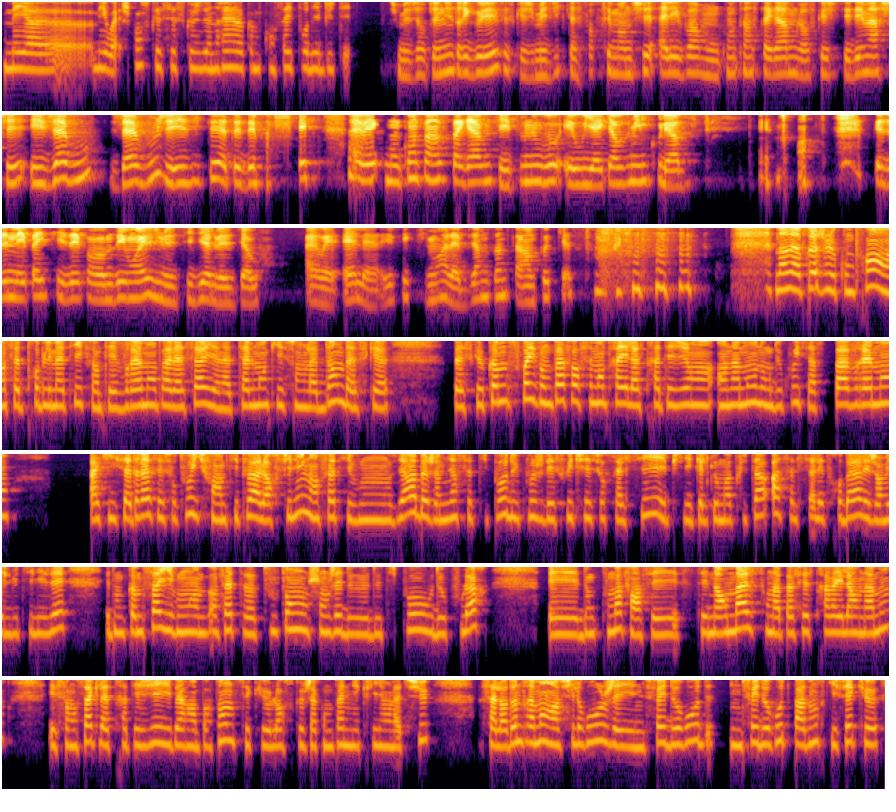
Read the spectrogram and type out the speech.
Mais euh, mais ouais, je pense que c'est ce que je donnerais euh, comme conseil pour débuter. Je me suis retenue de rigoler parce que je me dis que tu as forcément dû aller voir mon compte Instagram lorsque je t'ai démarché. Et j'avoue, j'avoue, j'ai hésité à te démarcher avec mon compte Instagram qui est tout nouveau et où il y a 15 000 couleurs différentes. Parce que je ne l'ai pas utilisé pendant des mois et je me suis dit, elle va se dire, Ouf, ah ouais, elle, effectivement, elle a bien besoin de faire un podcast. non, mais après, je le comprends, hein, cette problématique. Enfin, t'es vraiment pas la seule. Il y en a tellement qui sont là-dedans parce que parce que comme soit ils n'ont pas forcément travaillé la stratégie en, amont, donc du coup ils savent pas vraiment à qui ils s'adressent et surtout ils font un petit peu à leur feeling en fait. Ils vont se dire ah ben j'aime bien cette typo du coup je vais switcher sur celle-ci. Et puis quelques mois plus tard ah celle-ci elle est trop belle et j'ai envie de l'utiliser. Et donc comme ça ils vont en fait tout le temps changer de, typo ou de couleur. Et donc pour moi, enfin c'est c'est normal si on n'a pas fait ce travail-là en amont. Et c'est en ça que la stratégie est hyper importante, c'est que lorsque j'accompagne mes clients là-dessus, ça leur donne vraiment un fil rouge et une feuille de route, une feuille de route pardon, ce qui fait que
